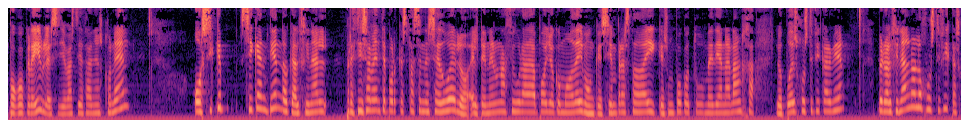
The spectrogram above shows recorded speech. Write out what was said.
poco creíble si llevas 10 años con él, o sí que, sí que entiendo que al final, precisamente porque estás en ese duelo, el tener una figura de apoyo como Damon, que siempre ha estado ahí, que es un poco tu media naranja, lo puedes justificar bien, pero al final no lo justificas.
